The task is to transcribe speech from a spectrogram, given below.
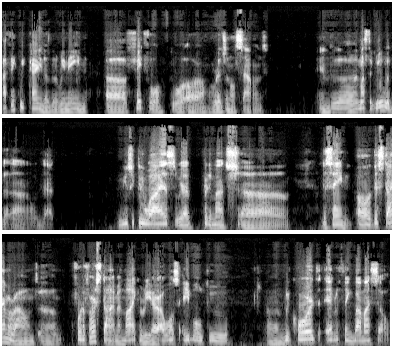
I think we kind of remain uh, faithful to our original sound, and uh, I must agree with uh, with that. Musically wise, we are pretty much uh, the same. this time around. For the first time in my career, I was able to uh, record everything by myself.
